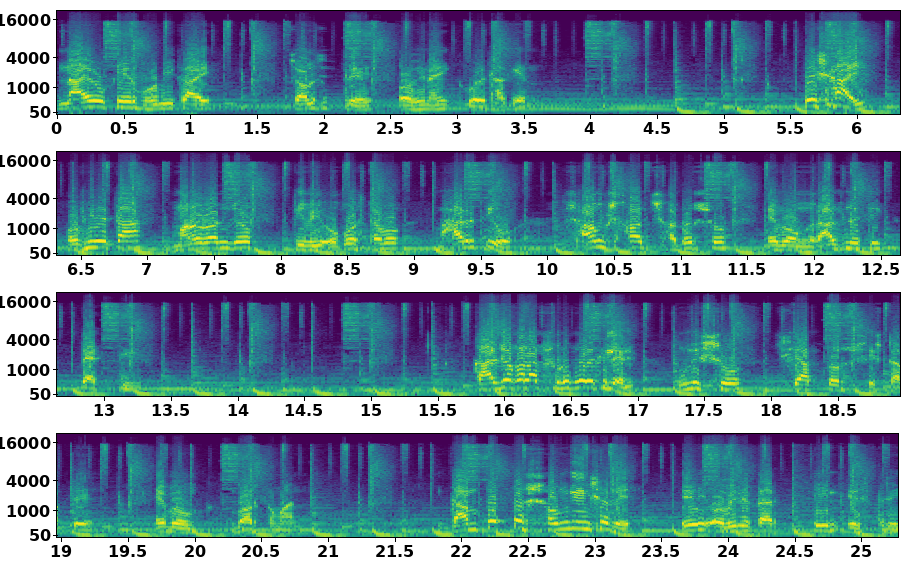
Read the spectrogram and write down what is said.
নায়কের ভূমিকায় চলচ্চিত্রে অভিনয় করে থাকেন। পেশায় অভিনেতা, মনোরঞ্জক, টিভি উপস্থাপক, ভারতীয় সংসদ সদস্য এবং রাজনৈতিক ব্যক্তি। কার্যকলাপ শুরু করেছিলেন উনিশশো ছিয়াত্তর খ্রিস্টাব্দে এবং বর্তমান। দাম্পত্য সঙ্গী হিসেবে এই অভিনেতার তিন স্ত্রী।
